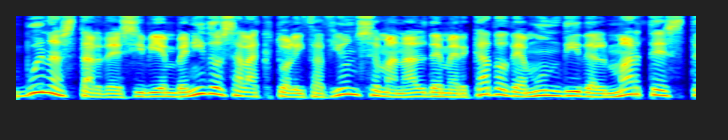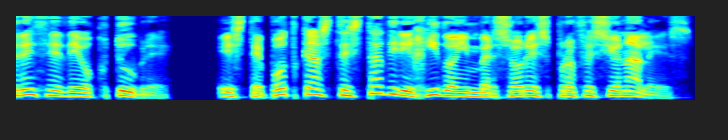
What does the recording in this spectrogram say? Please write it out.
Buenas tardes y bienvenidos a la actualización semanal de mercado de Amundi del martes 13 de octubre. Este podcast está dirigido a inversores profesionales.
